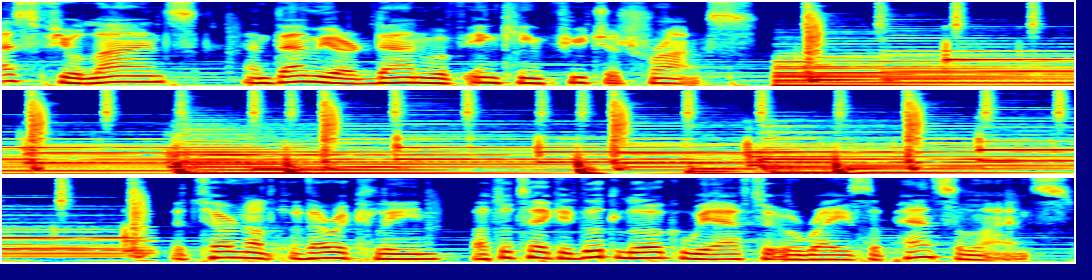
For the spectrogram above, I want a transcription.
Last few lines and then we are done with inking future trunks. It turned out very clean, but to take a good look we have to erase the pencil lines.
